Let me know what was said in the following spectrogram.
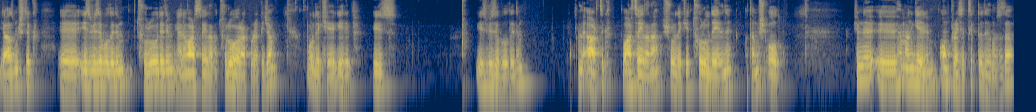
yazmıştık. E, is visible dedim, true dedim. Yani varsayılanı true olarak bırakacağım. Buradaki gelip is is visible dedim. Ve artık varsayılana şuradaki true değerini atamış oldum. Şimdi e, hemen gelelim. On press'e tıkladığımızda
